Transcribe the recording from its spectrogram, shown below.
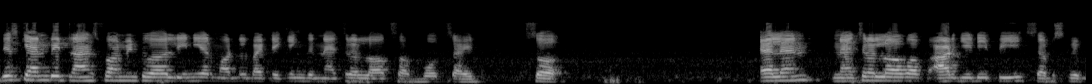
This can be transformed into a linear model by taking the natural logs of both sides. So ln natural log of RGDP subscript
